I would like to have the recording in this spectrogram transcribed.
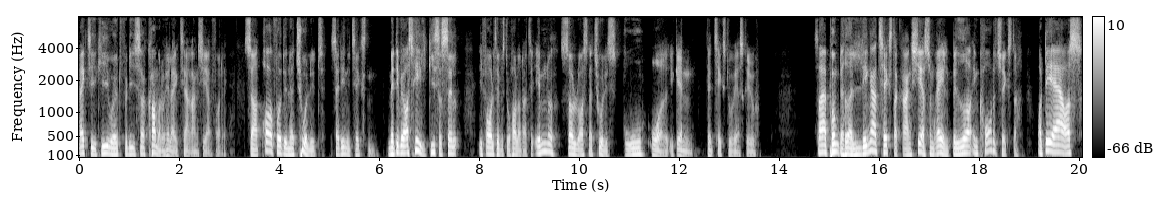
rigtige keyword, fordi så kommer du heller ikke til at rangere for det. Så prøv at få det naturligt sat ind i teksten. Men det vil også helt give sig selv, i forhold til hvis du holder dig til emnet, så vil du også naturligt bruge ordet igennem den tekst, du er ved at skrive. Så er et punkt, der hedder, længere tekster rangerer som regel bedre end korte tekster. Og det er også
